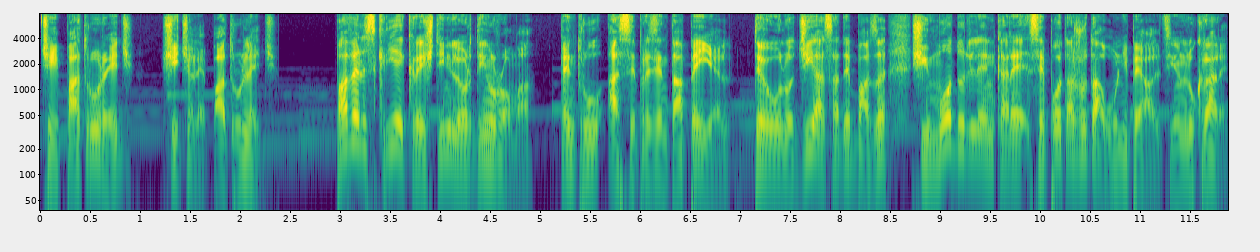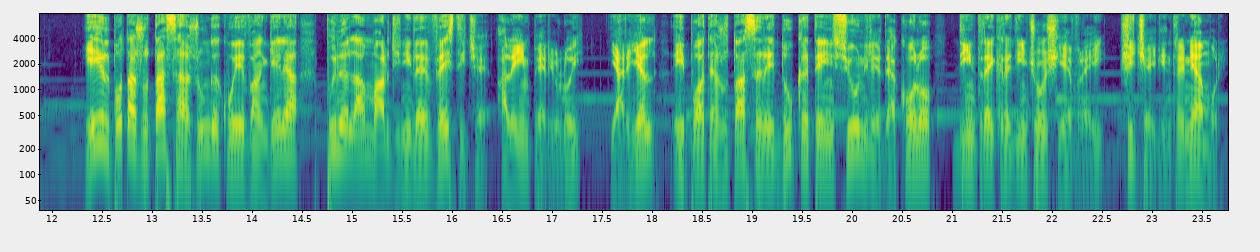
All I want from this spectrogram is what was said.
Cei patru regi și cele patru legi. Pavel scrie creștinilor din Roma pentru a se prezenta pe el, teologia sa de bază și modurile în care se pot ajuta unii pe alții în lucrare. Ei îl pot ajuta să ajungă cu Evanghelia până la marginile vestice ale Imperiului, iar el îi poate ajuta să reducă tensiunile de acolo dintre credincioșii evrei și cei dintre neamuri.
